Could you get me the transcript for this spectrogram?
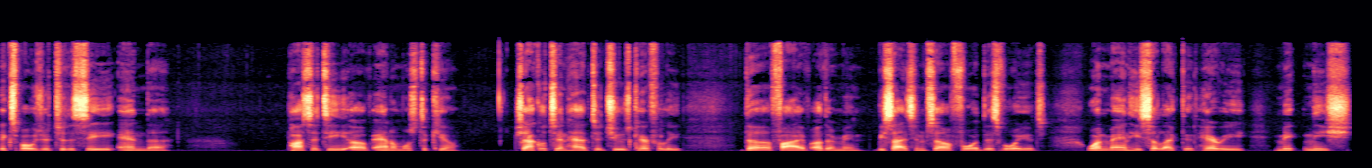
exposure to the sea and the paucity of animals to kill. Shackleton had to choose carefully the five other men besides himself for this voyage. One man he selected, Harry McNeish,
